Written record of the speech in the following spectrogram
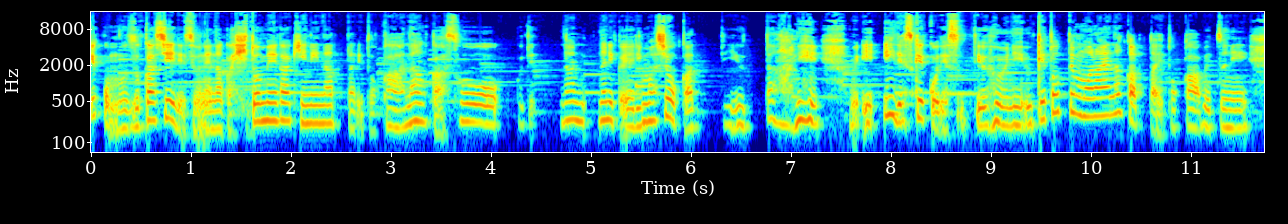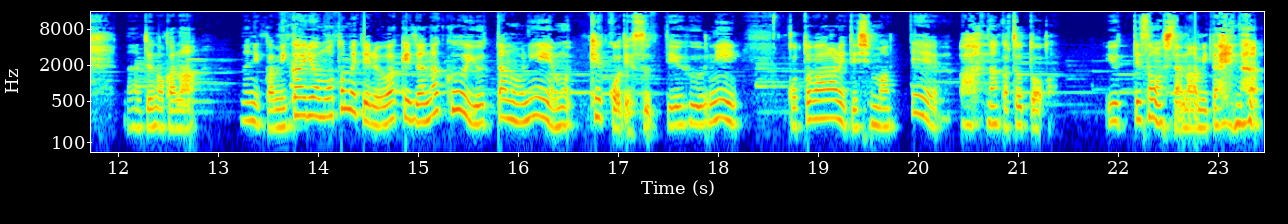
結構難しいですよね。なんか人目が気になったりとか、なんかそうで何何かやりましょうかって言ったのに い、いいです、結構ですっていう風に受け取ってもらえなかったりとか、別に、なんていうのかな、何か見返りを求めてるわけじゃなく言ったのに、もう結構ですっていう風に断られてしまって、あ、なんかちょっと言って損したな、みたいな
